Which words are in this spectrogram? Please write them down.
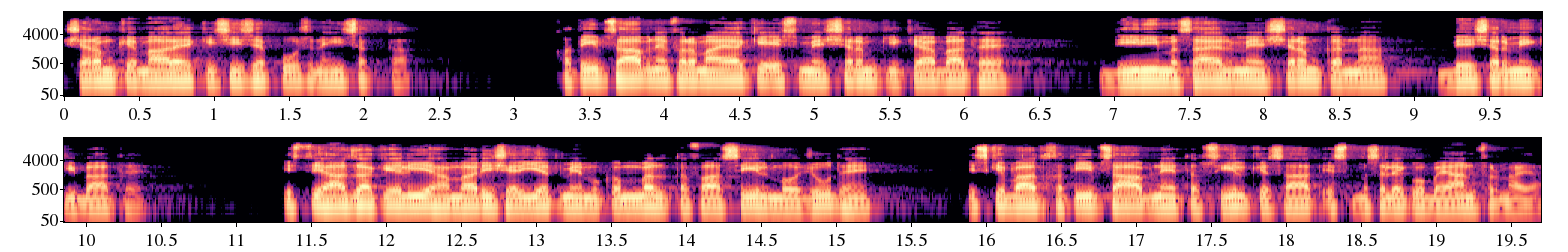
شرم کے مارے کسی سے پوچھ نہیں سکتا۔ خطیب صاحب نے فرمایا کہ اس میں شرم کی کیا بات ہے۔ دینی مسائل میں شرم کرنا بے شرمی کی بات ہے۔ استحاضہ کے لیے ہماری شریعت میں مکمل تفاصیل موجود ہیں۔ اس کے بعد خطیب صاحب نے تفصیل کے ساتھ اس مسئلے کو بیان فرمایا۔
